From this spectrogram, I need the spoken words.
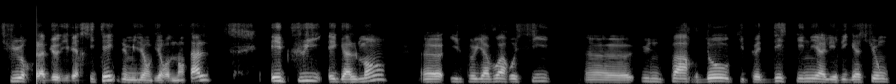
sur la biodiversité, du milieu environnemental, et puis également, euh, il peut y avoir aussi euh, une part d'eau qui peut être destinée à l'irrigation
